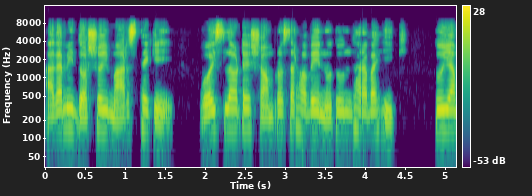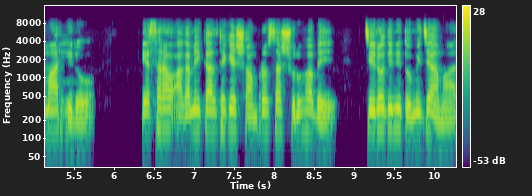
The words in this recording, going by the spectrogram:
আগামী দশই মার্চ থেকে ওই স্লটে সম্প্রচার হবে নতুন ধারাবাহিক তুই আমার হিরো। এছাড়াও আগামীকাল থেকে সম্প্রচার শুরু হবে চিরদিনই তুমি যে আমার।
